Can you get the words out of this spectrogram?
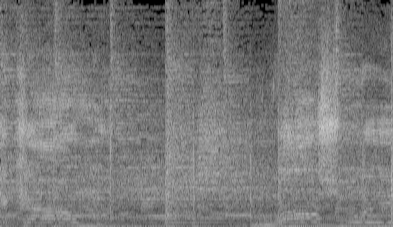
you come and wash away?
